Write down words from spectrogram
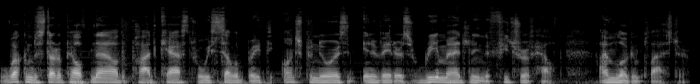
Welcome to Startup Health Now, the podcast where we celebrate the entrepreneurs and innovators reimagining the future of health. I'm Logan Plaster.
